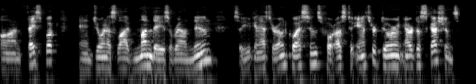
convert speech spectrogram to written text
on Facebook, and join us live Mondays around noon so you can ask your own questions for us to answer during our discussions.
